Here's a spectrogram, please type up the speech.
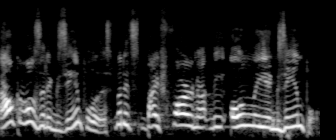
Alcohol is an example of this, but it's by far not the only example.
